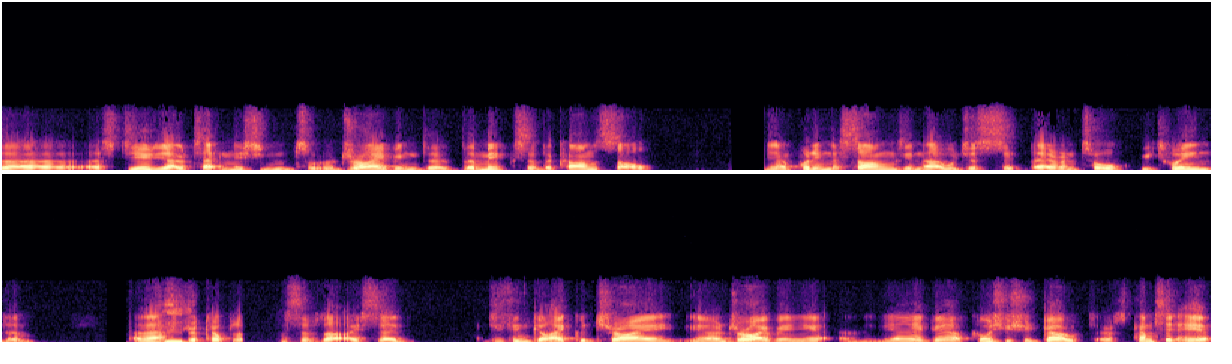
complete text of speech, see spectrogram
uh, a studio technician sort of driving the the mix of the console, you know, putting the songs in. I would just sit there and talk between them. And after mm. a couple of months of that, I said, do you think I could try, you know, driving it? And, yeah, yeah, of course you should go. Come sit here.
